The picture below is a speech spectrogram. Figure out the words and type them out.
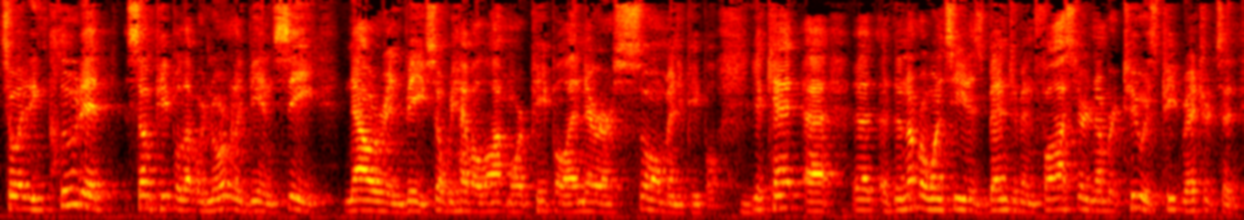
So it included some people that were normally B and C, now are in B. So we have a lot more people, and there are so many people. You can't, uh, uh, the number one seed is Benjamin Foster. Number two is Pete Richardson.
